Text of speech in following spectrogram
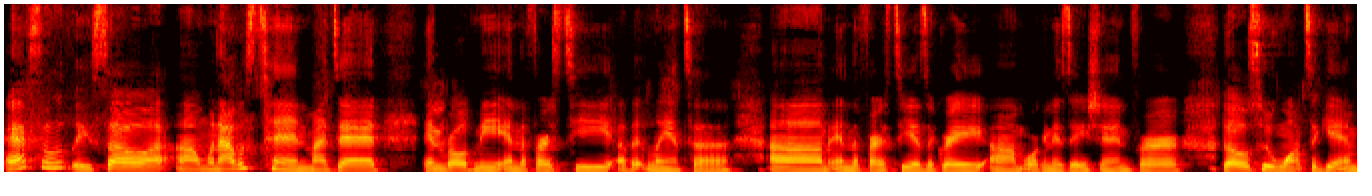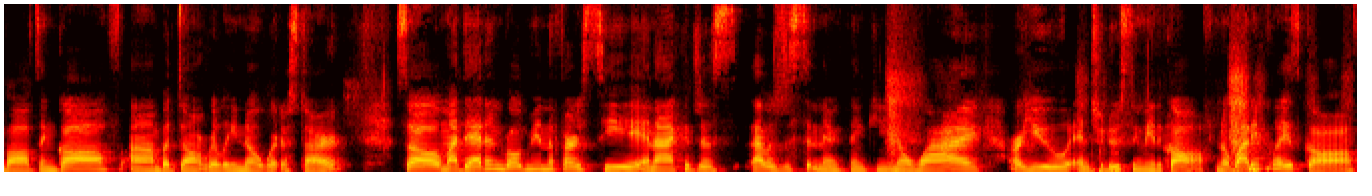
Absolutely. So um, when I was 10, my dad enrolled me in the First Tee of Atlanta. Um, and the First Tee is a great um, organization for those who want to get involved in golf, um, but don't really know where to start. So my dad enrolled me in the First Tee, and I could just, I was just sitting there thinking, you know, why are you introducing me to golf? Nobody plays golf.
